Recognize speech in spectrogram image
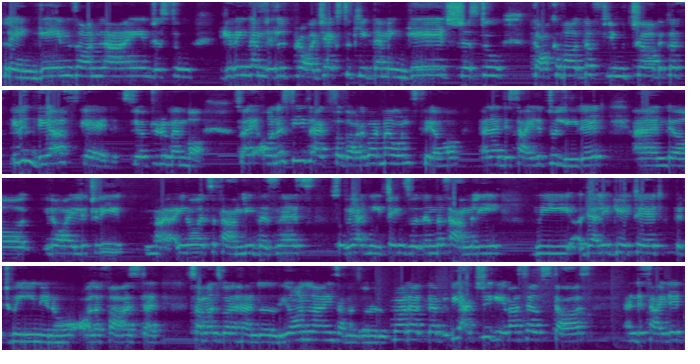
playing games online, just to giving them little projects to keep them engaged, just to talk about the future because even they are scared. So you have to remember. So I honestly like forgot about my own fear and I decided to lead it. And uh, you know, I literally, you know, it's a family business, so we had meetings within the family. We delegated between you know all of us that someone's going to handle the online, someone's going to do product. We actually gave ourselves tasks and decided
